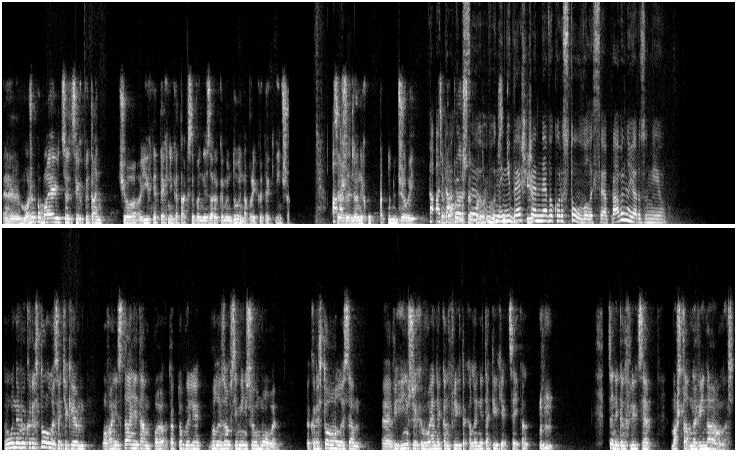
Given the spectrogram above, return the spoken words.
Е, може, побаюються цих питань, що їхня техніка так себе не зарекомендує, наприклад, як інша. Це а- вже для них іміджовий. А Це атакам по-перше, ніде ще- ще не використовувалися. Правильно я розумію? Ну, вони використовувалися тільки в Афганістані, там так то були, були зовсім інші умови. Використовувалися е, в інших воєнних конфліктах, але не таких, як цей. Це не конфлікт, це масштабна війна у нас.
